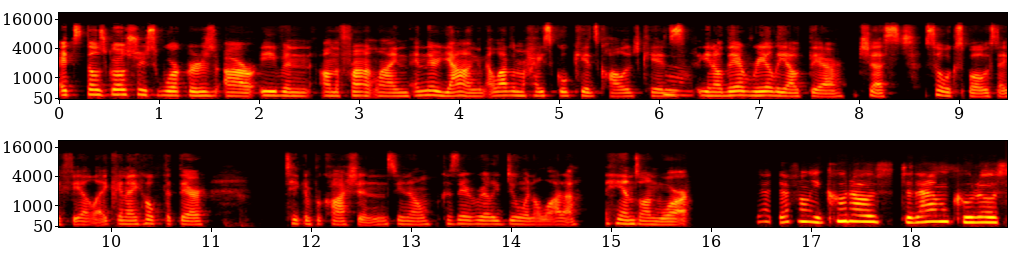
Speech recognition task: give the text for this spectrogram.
It's those grocery workers are even on the front line and they're young a lot of them are high school kids college kids. Mm. you know they're really out there just so exposed i feel like and i hope that they're taking precautions you know because they're really doing a lot of hands-on work yeah, definitely. Kudos to them. Kudos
